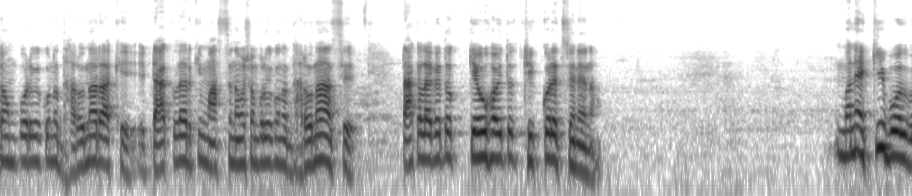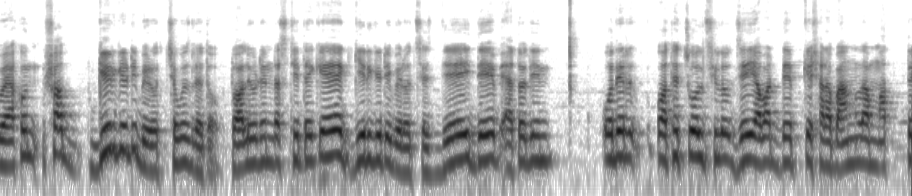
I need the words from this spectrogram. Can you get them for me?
সম্পর্কে কোনো ধারণা রাখে? এই টাকলার কি মাস সিনেমা সম্পর্কে কোনো ধারণা আছে? টাকলাকে তো কেউ হয়তো ঠিক করে চেনে না। মানে কি বলব, এখন সব গিরগিটি বেরোচ্ছে, বুঝলে তো? টলিউড ইন্ডাস্ট্রি থেকে গিরগিটি বেরোচ্ছে। যেই দেব এতদিন ওদের পথে চলছিল, যেই আবার দেবকে সারা বাংলা মারতে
